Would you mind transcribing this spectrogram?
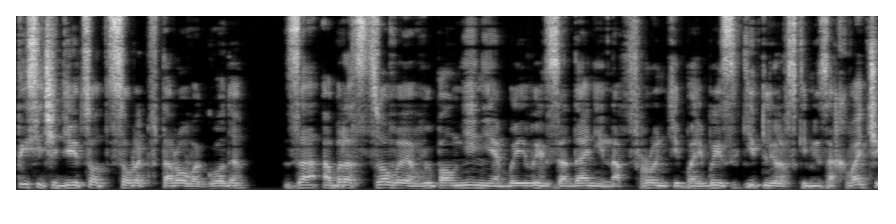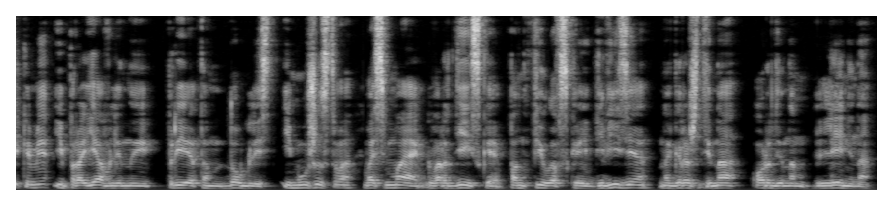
1942 года за образцовое выполнение боевых заданий на фронте борьбы с гитлеровскими захватчиками и проявленные при этом доблесть и мужество 8-я гвардейская панфиловская дивизия награждена орденом Ленина.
